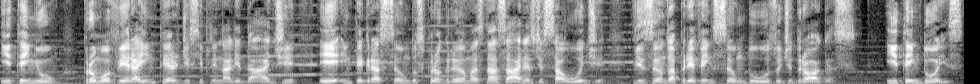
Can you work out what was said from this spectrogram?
item 1. Promover a interdisciplinaridade e integração dos programas nas áreas de saúde visando a prevenção do uso de drogas. Item 2.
